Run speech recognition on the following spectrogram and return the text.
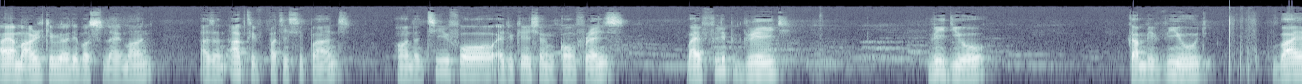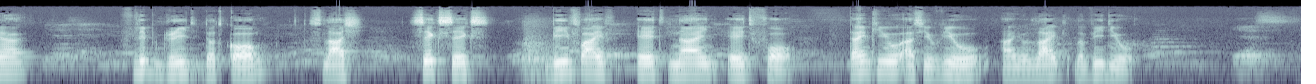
I am Arikewe Debo Sulaiman as an active participant on the T4 Education Conference. My Flipgrid video can be viewed via flipgrid.com slash 66B58984. Thank you as you view and you like the video. Yes.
